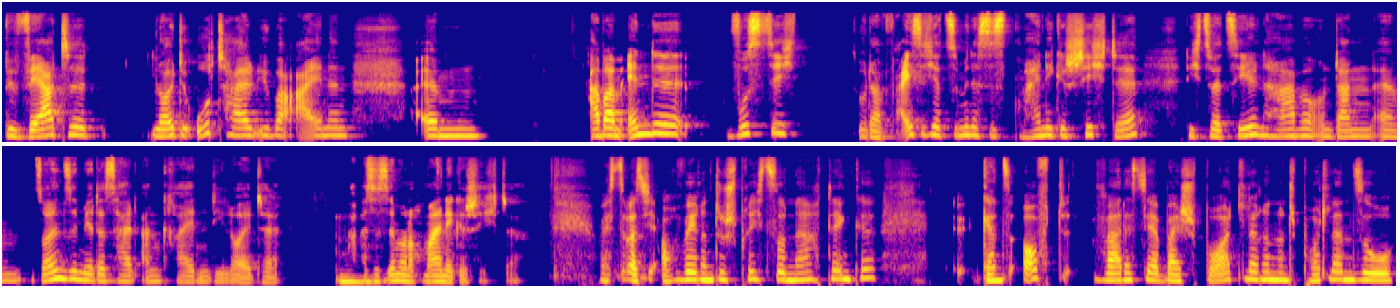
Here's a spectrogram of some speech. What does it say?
bewertet, Leute urteilen über einen. Ähm, aber am Ende wusste ich oder weiß ich jetzt zumindest, es ist meine Geschichte, die ich zu erzählen habe und dann ähm, sollen sie mir das halt ankreiden, die Leute. Aber es mhm. ist immer noch meine Geschichte. Weißt du, was ich auch während du sprichst so nachdenke? Ganz oft war das ja bei Sportlerinnen und Sportlern so,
